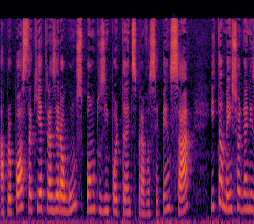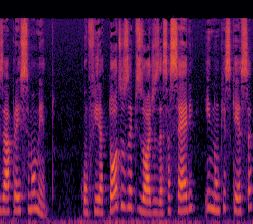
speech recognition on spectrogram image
A proposta aqui é trazer alguns pontos importantes para você pensar e também se organizar para esse momento. Confira todos os episódios dessa série e nunca esqueça,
